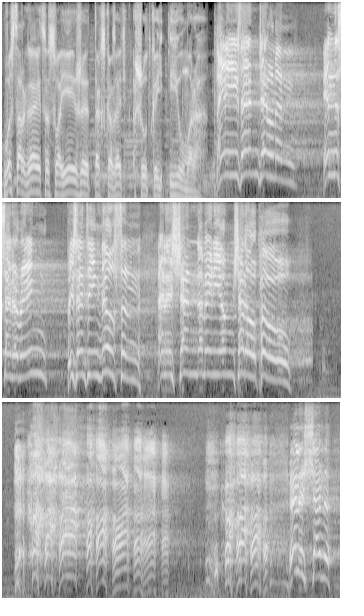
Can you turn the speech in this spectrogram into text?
восторгается своей же, так сказать, шуткой юмора. Ladies and gentlemen, in the center ring, presenting Nelson and his Shandamanium Shadow Pole. and his Shand...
